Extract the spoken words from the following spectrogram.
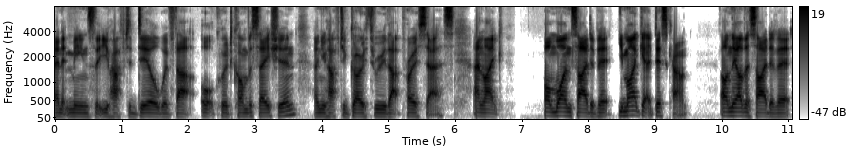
and it means that you have to deal with that awkward conversation and you have to go through that process. And like on one side of it you might get a discount. On the other side of it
